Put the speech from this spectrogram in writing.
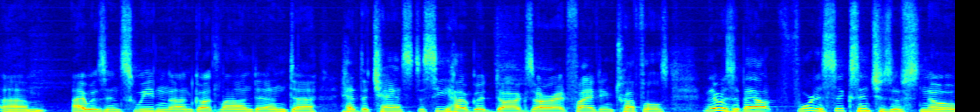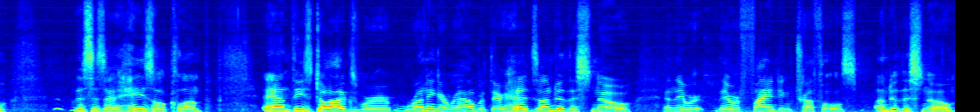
um, I was in Sweden on Gotland and uh, had the chance to see how good dogs are at finding truffles. And there was about four to six inches of snow. This is a hazel clump and these dogs were running around with their heads under the snow, and they were, they were finding truffles under the snow.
